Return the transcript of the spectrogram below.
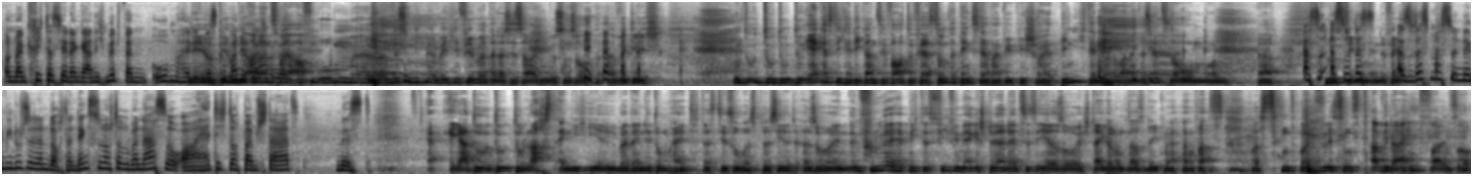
Und man kriegt das ja dann gar nicht mit, wenn oben halt Nee, eben das die, und Kommando die anderen zwei Affen oben äh, wissen nicht mehr, welche vier Wörter das sie sagen müssen. So, äh, wirklich. Und du, du, du, ärgerst dich ja die ganze Fahrt. Du fährst runter, denkst dir, aber wie bescheuert bin ich denn? Was war denn das jetzt da oben? Und, ja, ach so, lustig das, im Endeffekt. also das machst du in der Minute dann doch. Dann denkst du noch darüber nach, so, oh, hätte ich doch beim Start. Mist. Ja, du, du, du lachst eigentlich eher über deine Dummheit, dass dir sowas passiert. Also in, früher hätte mich das viel, viel mehr gestört. Jetzt ist eher so, ich steige unten aus und denke mir, was, was zum Teufel ist uns da wieder eingefallen? So.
